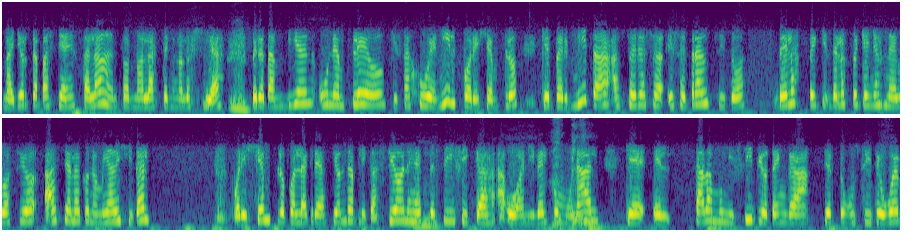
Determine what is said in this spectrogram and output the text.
mayor capacidad instalada en torno a las tecnologías, mm. pero también un empleo, quizás juvenil, por ejemplo, que permita hacer ese, ese tránsito de, las de los pequeños negocios hacia la economía digital. Por ejemplo, con la creación de aplicaciones específicas o a nivel comunal, que el, cada municipio tenga cierto un sitio web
